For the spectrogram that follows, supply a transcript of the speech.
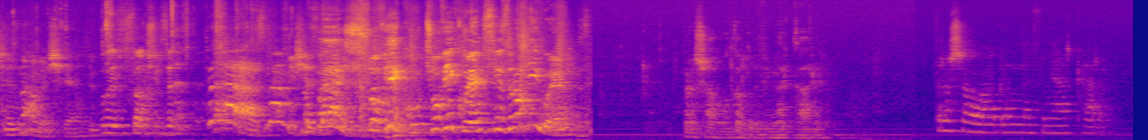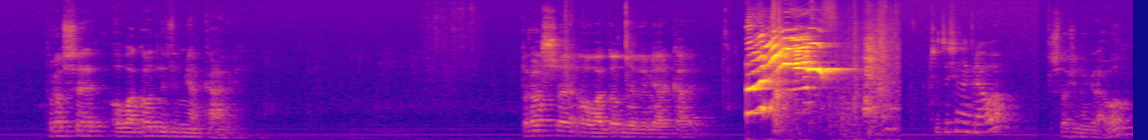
Właśnie, znamy się. Ty byłeś w Soczi ze... Tak, znamy się. No weź, człowieku, człowieku, ja nic nie zrobiłem. Proszę o godny wymiar kary. Proszę o łagodny wymiar kary. Proszę o łagodny wymiar kary. Proszę o łagodny wymiar kary. Czy to się nagrało? Czy to się nagrało?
